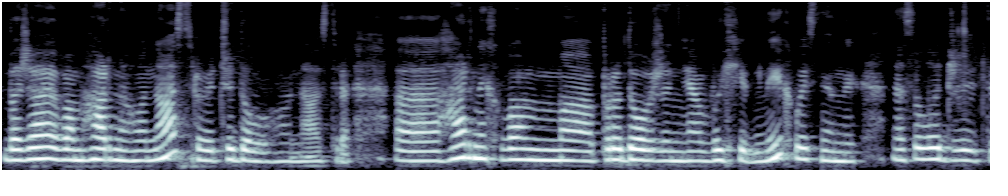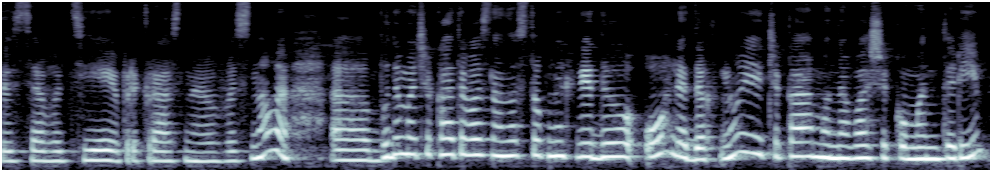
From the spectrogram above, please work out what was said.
Бажаю вам гарного настрою, чудового настрою, е, гарних вам е, продовження вихідних весняних. Насолоджуйтеся цією прекрасною весною. Е, Будемо чекати вас на наступних відеооглядах. Ну і чекаємо на ваші коментарі,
